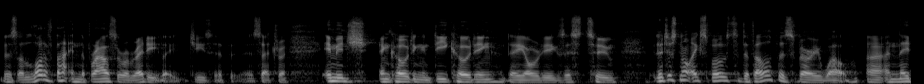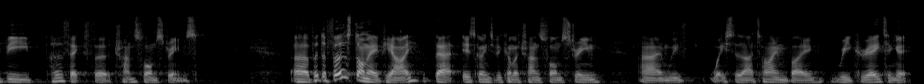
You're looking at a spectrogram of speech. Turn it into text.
there's a lot of that in the browser already, like gzip, etc. Image encoding and decoding, they already exist too. They're just not exposed to developers very well, uh, and they'd be perfect for transform streams. Uh, but the first DOM API that is going to become a transform stream, and we've wasted our time by recreating it,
